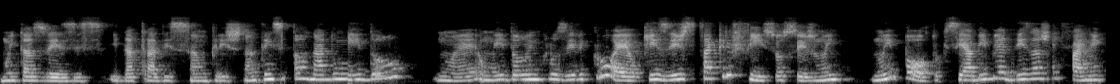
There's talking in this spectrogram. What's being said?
Muitas vezes, e da tradição cristã, tem se tornado um ídolo, não é? Um ídolo, inclusive, cruel, que exige sacrifício, ou seja, não, não importa o que se a Bíblia diz, a gente faz, nem,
